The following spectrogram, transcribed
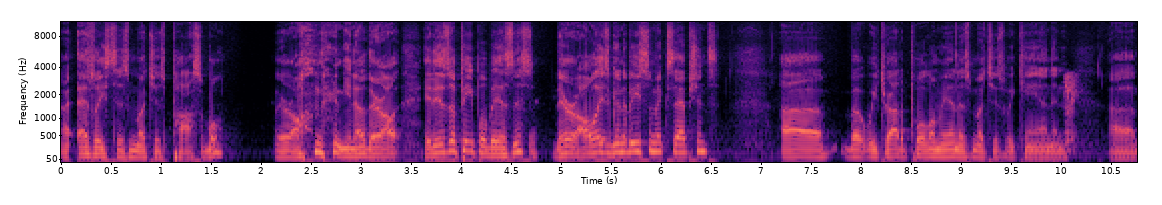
uh, at least as much as possible, they're all, you know, they're all. It is a people business. There are always going to be some exceptions, uh, but we try to pull them in as much as we can, and uh,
